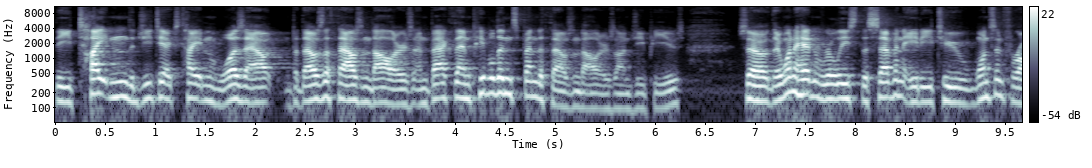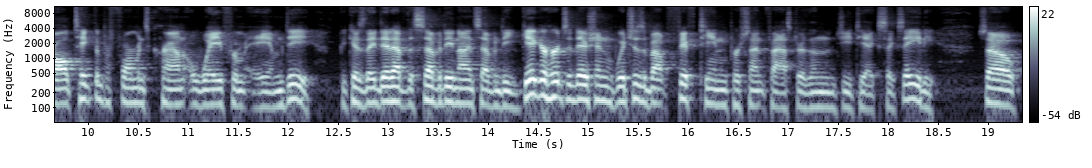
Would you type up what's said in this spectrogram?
the Titan, the GTX Titan, was out, but that was $1,000. And back then, people didn't spend $1,000 on GPUs. So they went ahead and released the 780 to once and for all take the performance crown away from AMD because they did have the 7970 gigahertz edition, which is about 15% faster than the GTX 680. So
